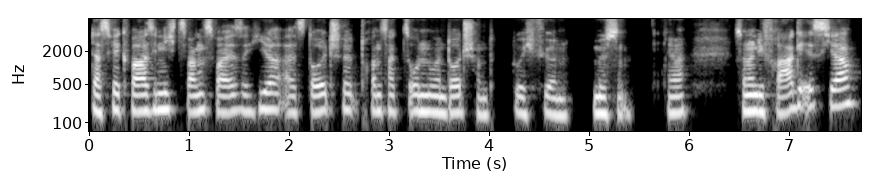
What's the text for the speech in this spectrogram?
dass wir quasi nicht zwangsweise hier als deutsche Transaktionen nur in Deutschland durchführen müssen. Ja, sondern die Frage ist ja,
